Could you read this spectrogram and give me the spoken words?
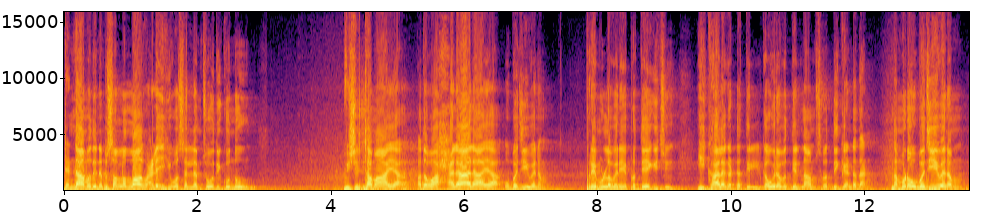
രണ്ടാമത് നബി സല്ലല്ലാഹു അലൈഹി വസല്ലം ചോദിക്കുന്നു വിശിഷ്ടമായ അഥവാ ഹലാലായ ഉപജീവനം പ്രിയമുള്ളവരെ പ്രത്യേകിച്ച് ഈ കാലഘട്ടത്തിൽ ഗൗരവത്തിൽ നാം ശ്രദ്ധിക്കേണ്ടതാണ്. നമ്മുടെ ഉപജീവനം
